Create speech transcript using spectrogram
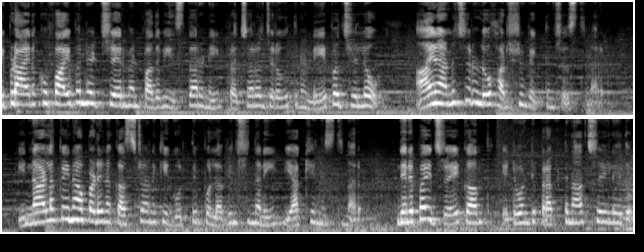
ఇప్పుడు ఆయనకు ఫైబర్ నెట్ చైర్మన్ పదవి ఇస్తారని ప్రచారం జరుగుతున్న నేపథ్యంలో ఆయన అనుచరులు హర్షం వ్యక్తం చేస్తున్నారు. ఇన్నాళ్ళకైనా పడిన కష్టానికి గుర్తింపు లభించిందని వ్యాఖ్యానిస్తున్నారు. దీనిపై జయకాంత్ ఎటువంటి ప్రకటన చేయలేదు.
